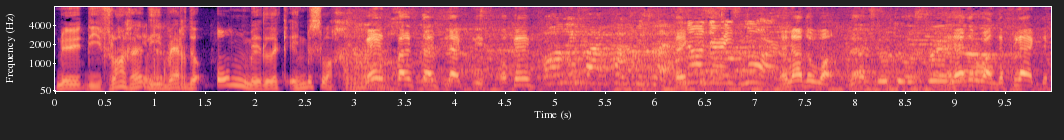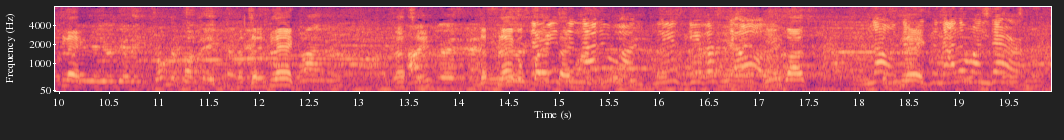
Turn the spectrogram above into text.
Nu, die vlaggen die werden onmiddellijk in beslag genomen. Where is Palestine flag, please? Okay? Only five countries left. Thank no, you. there is more. Another one. Let's go to Australia. Another one. The flag. The flag. Australia you're getting from the public. The flag. That's it. The flag of There is Palestine. another one. Please give us the all. Give us No, the there is another one there.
